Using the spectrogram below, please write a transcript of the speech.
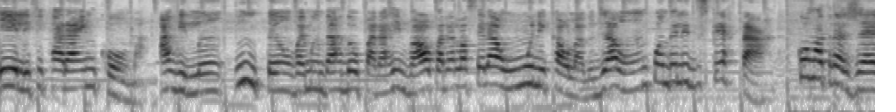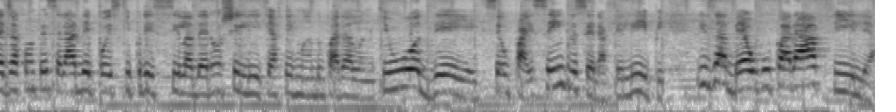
Ele ficará em coma. A vilã então vai mandar dopar a rival para ela ser a única ao lado de Alan quando ele despertar. Como a tragédia acontecerá depois que Priscila der um chilique afirmando para Alan que o odeia e que seu pai sempre será Felipe, Isabel culpará a filha.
